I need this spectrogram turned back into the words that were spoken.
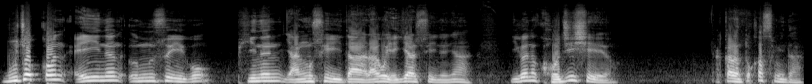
무조건 a는 음수이고 b는 양수이다 라고 얘기할 수 있느냐? 이거는 거짓이에요. 아까랑 똑같습니다.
